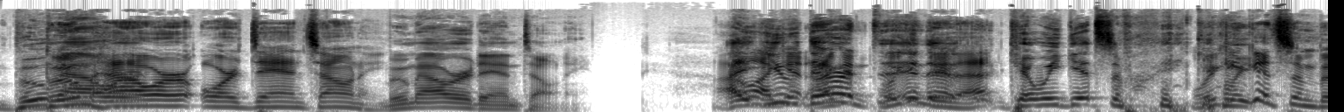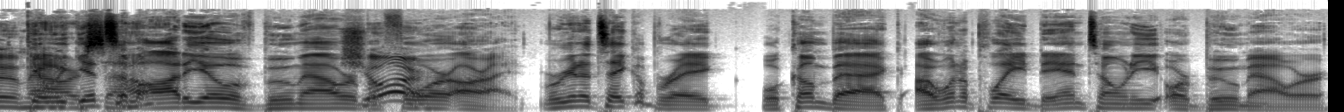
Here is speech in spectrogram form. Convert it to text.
Boomhauer, Boomhauer or D'Antoni. Boomhauer or D'Antoni. I like it. I can- we can do that. Can we get some? We can get some boom. Can we Boomhauer get some audio of Boomhauer Sure. before? All right, we're gonna take a break. We'll come back. I want to play D'Antoni or Boomhauer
